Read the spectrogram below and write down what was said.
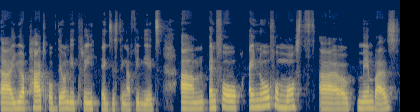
uh, you are part of the only three existing affiliates. Um, and for, I know for most uh, members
